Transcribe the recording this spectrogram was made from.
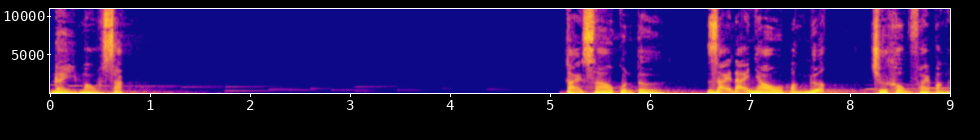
đầy màu sắc. Tại sao quân tử giải đãi nhau bằng nước chứ không phải bằng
